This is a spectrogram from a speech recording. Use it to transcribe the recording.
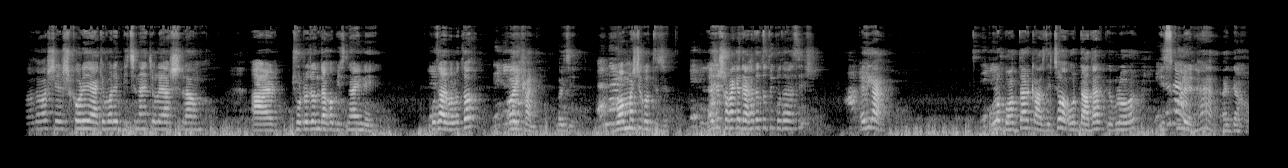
খাওয়া দাওয়া শেষ করে একেবারে বিছনায় চলে আসলাম। আর ছোটোজন দেখো বিছনায় নেই। কোথায় বলো তো? ওইখানে, ওই যে। বদমাসি করতেছে। এই যে সবাইকে দেখাতে তো তুই কোথায় আছিস? এদিকে। ওগুলো বদ্দার কাজ দেখছ ওর দাদার এগুলো স্কুলের হ্যাঁ। দেখো।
